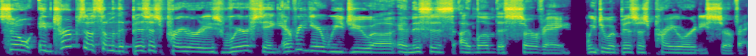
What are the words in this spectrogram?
So, in terms of some of the business priorities we're seeing, every year we do, uh, and this is, I love this survey. We do a business priority survey.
